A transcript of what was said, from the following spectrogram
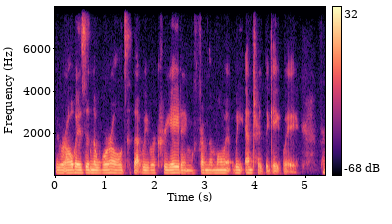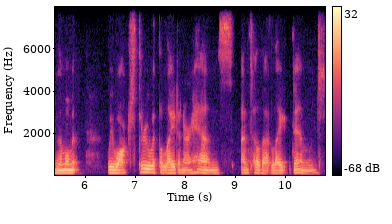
we were always in the world that we were creating from the moment we entered the gateway from the moment we walked through with the light in our hands until that light dimmed.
